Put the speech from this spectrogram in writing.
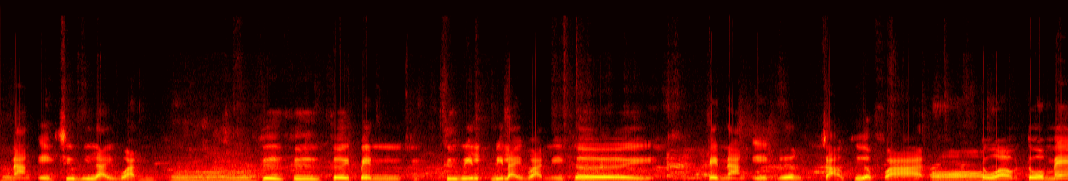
อืมนางเอกชื่อวิไลวันอืมคือคือเคยเป็นคือวิวิไลวันนี่เคยเป็นนางเอกเรื่องสาวเครือฟ้าอ๋อตัวตัวแม่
